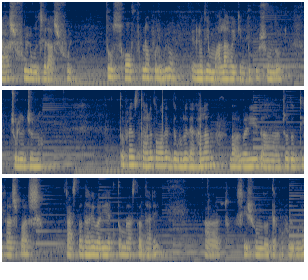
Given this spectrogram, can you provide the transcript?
রাস ফুল বলছে রাস ফুল তো সফট না ফুলগুলো? এগুলো দিয়ে মালা হয় কিন্তু খুব সুন্দর চুলের জন্য। তো ফ্রেন্ডস তাহলে তোমাদের ঘুরে দেখালাম। বাবার বাড়ির চতুর্দিক আশপাশ, রাস্তার ধারে বাড়ি একদম রাস্তার ধারে। আর সেই সুন্দর দেখো ফুলগুলো।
